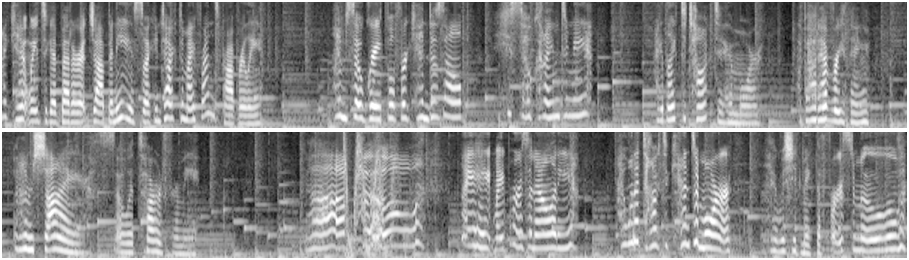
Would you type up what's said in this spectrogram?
I can't wait to get better at Japanese so I can talk to my friends properly. I'm so grateful for Kenta's help. He's so kind to me. I'd like to talk to him more about everything, but I'm shy, so it's hard for me. Ah, boo! I hate my personality. I want to talk to Kenta more. I wish he'd make the first move.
